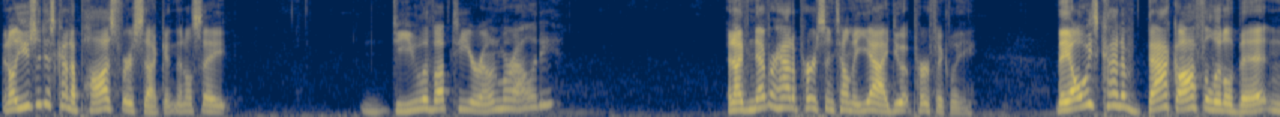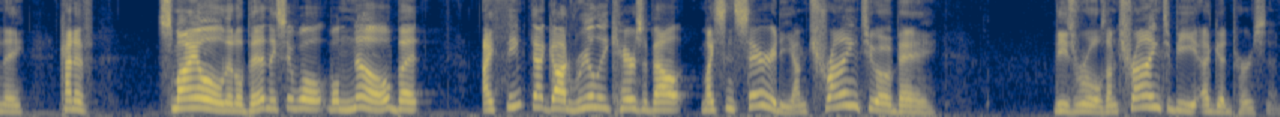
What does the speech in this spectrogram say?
And I'll usually just kind of pause for a second. Then I'll say, Do you live up to your own morality? And I've never had a person tell me, Yeah, I do it perfectly. They always kind of back off a little bit and they kind of smile a little bit and they say, Well, well, no, but I think that God really cares about my sincerity. I'm trying to obey these rules. I'm trying to be a good person.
